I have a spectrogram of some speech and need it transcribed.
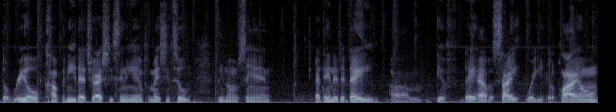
the real company that you're actually sending information to. You know what I'm saying? At the end of the day, um, if they have a site where you can apply on,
